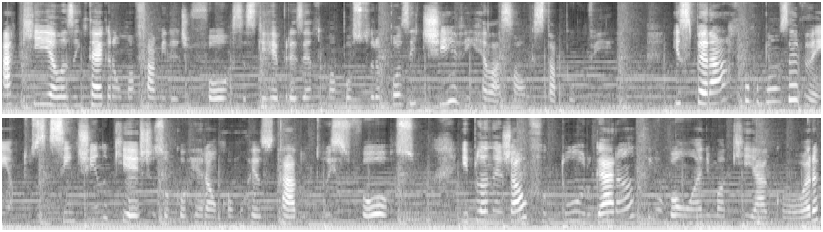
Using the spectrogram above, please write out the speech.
aqui elas integram uma família de forças que representam uma postura positiva em relação ao que está por. Esperar por bons eventos, sentindo que estes ocorrerão como resultado do esforço, e planejar o futuro garantem o bom ânimo aqui e agora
